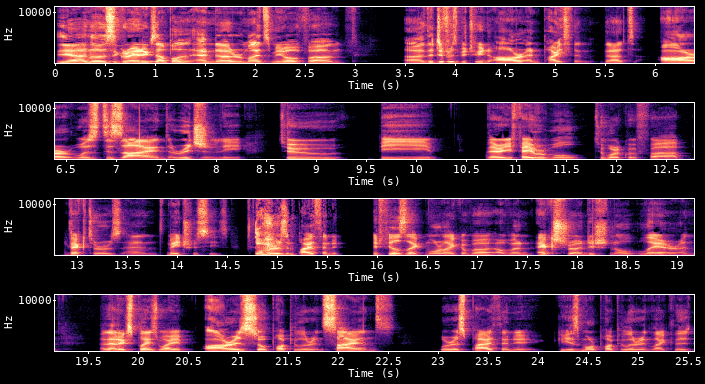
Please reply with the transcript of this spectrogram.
yeah no, it's a great example, and uh, reminds me of um, uh, the difference between R and Python. That R was designed originally to be very favorable to work with uh, vectors and matrices, yeah. whereas in Python it, it feels like more like of a of an extra additional layer, and, and that explains why R is so popular in science, whereas Python it, is more popular in like the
